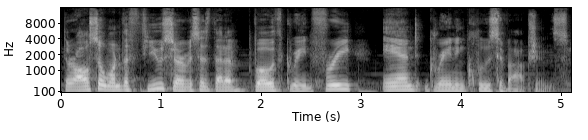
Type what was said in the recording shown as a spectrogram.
They're also one of the few services that have both grain free and grain inclusive options.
